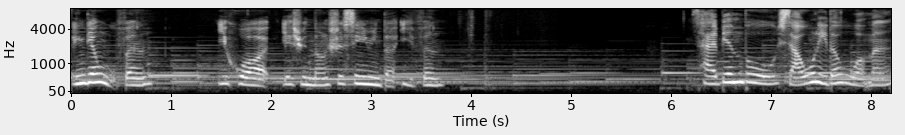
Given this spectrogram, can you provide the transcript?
零点五分，亦或也许能是幸运的一分。采编部小屋里的我们，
